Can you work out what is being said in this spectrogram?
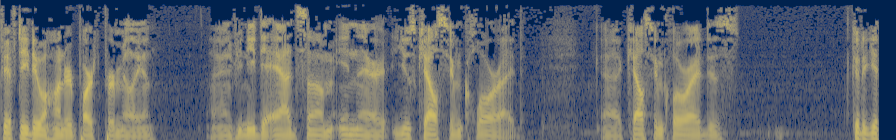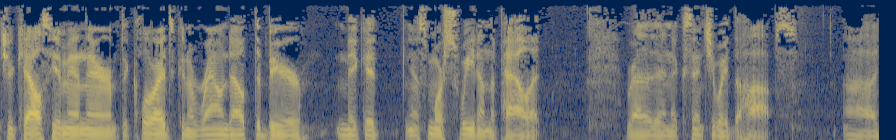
50 to 100 parts per million. And if you need to add some in there, use calcium chloride. Uh, calcium chloride is going to get your calcium in there. The chloride's going to round out the beer, make it you know some more sweet on the palate, rather than accentuate the hops. Uh,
